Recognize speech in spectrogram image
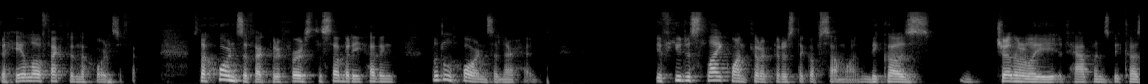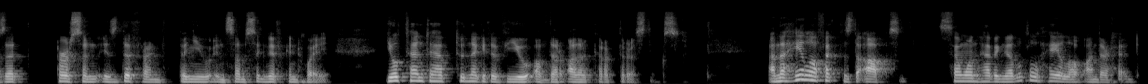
The halo effect and the horns effect. So the horns effect refers to somebody having little horns in their head. If you dislike one characteristic of someone, because generally it happens because that person is different than you in some significant way, you'll tend to have too negative view of their other characteristics. And the halo effect is the opposite. Someone having a little halo on their head.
